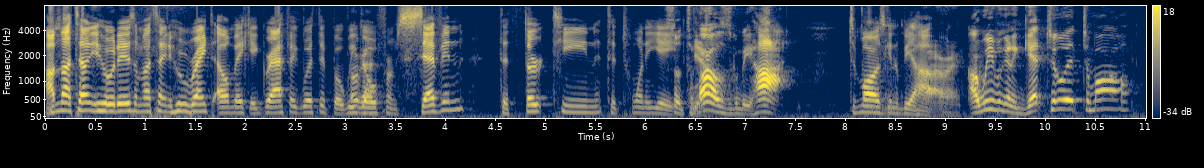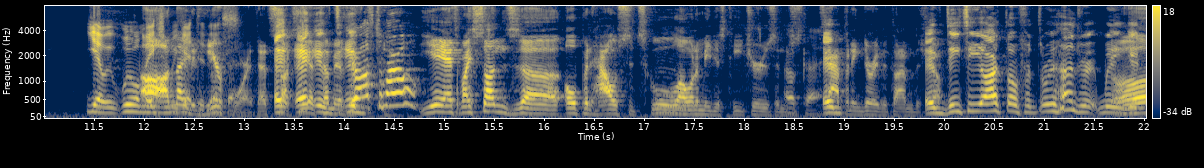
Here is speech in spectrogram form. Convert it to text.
I'm not telling you who it is. I'm not telling you who ranked. I'll make a graphic with it, but we Okay. go from 7 to 13 to 28. So tomorrow's gonna be hot. Tomorrow's going to be a hot All one. Are we even gonna get to it tomorrow? Yeah, we, we will make Oh, sure I'm we not get even to here this. for it. That Hey, sucks. You hey, gotta tell me if- if- You're off tomorrow? Yeah, it's my son's uh, open house at school. I want to meet his teachers, and Okay. it's happening during the time of the show. If DTR throw for 300, we ain't oh getting to it.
